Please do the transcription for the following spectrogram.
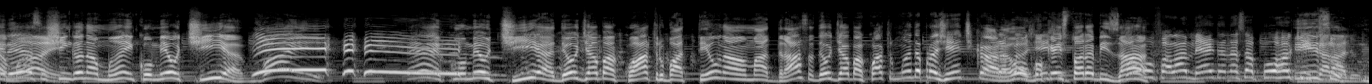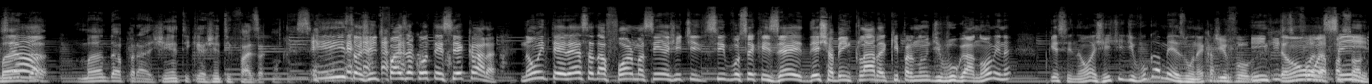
a interessa, mãe. xingando a mãe, comeu tia, vai! É, comeu tia, deu diaba 4, bateu na madraça, deu diaba 4, manda pra gente, cara. Manda pra Ou qualquer gente. história bizarra. Vamos falar merda nessa porra aqui, Isso. caralho. Manda, manda pra gente que a gente faz acontecer. Isso, a gente faz acontecer, cara. Não interessa da forma assim, a gente, se você quiser, deixa bem claro aqui pra não divulgar nome, né? Porque senão a gente divulga mesmo, né, cara? Divulga. Então, assim,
